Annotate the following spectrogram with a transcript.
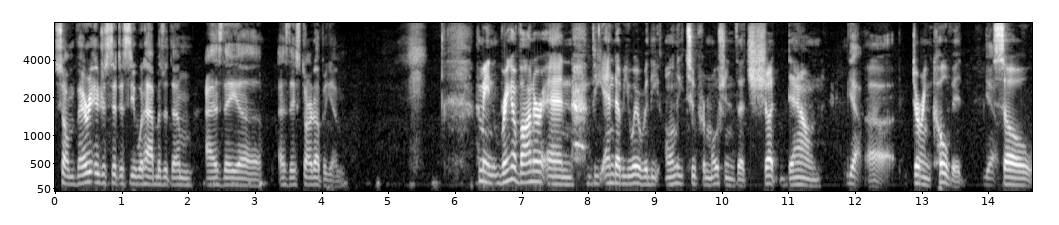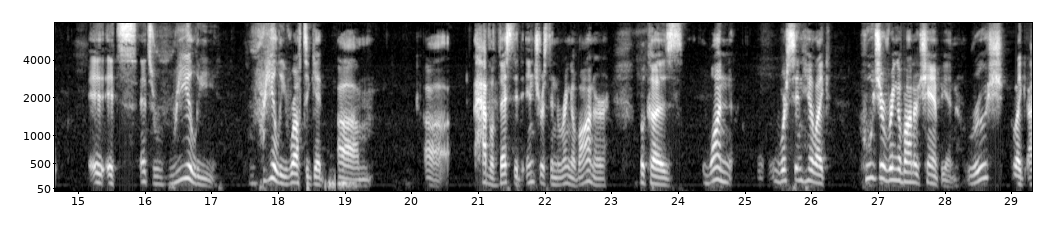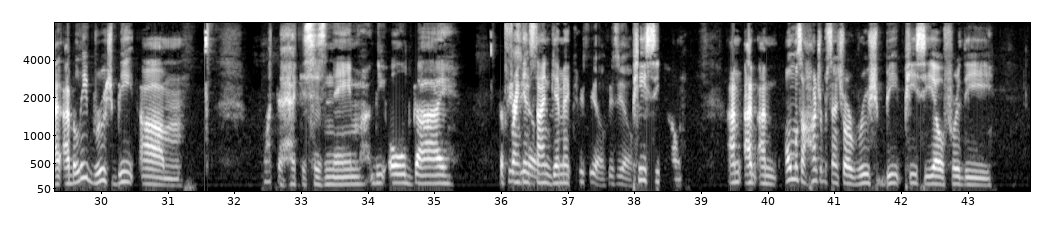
So I'm very interested to see what happens with them as they uh as they start up again. I mean, Ring of Honor and the NWA were the only two promotions that shut down Yeah, uh, during COVID. yeah, So it, it's it's really really rough to get um, uh, have a vested interest in Ring of Honor because one we're sitting here like who's your Ring of Honor champion? Rush? Like I, I believe Rush beat um what the heck is his name? The old guy, the PCO. Frankenstein gimmick. PCO, PCO. PCO. I'm I'm, I'm almost 100% sure Rush beat PCO for the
